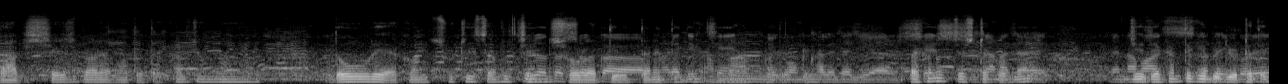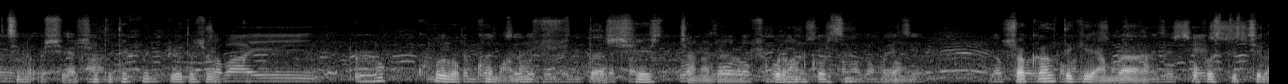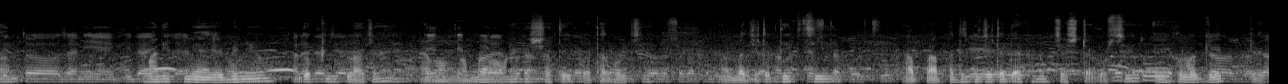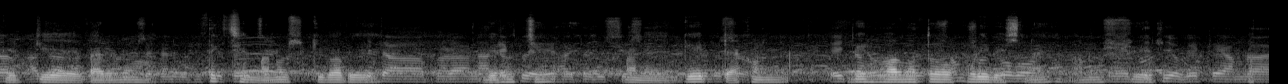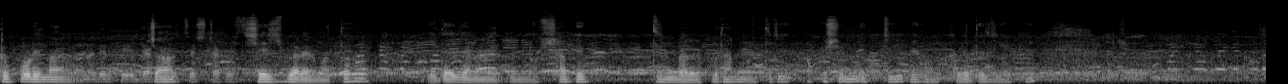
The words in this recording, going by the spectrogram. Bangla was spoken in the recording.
তার শেষবারের মতো দেখার জন্য দৌড়ে এখন ছুটি চালুচ্ছেন সৌরাদ্দি উদ্যানের দিকে। আমরা আপনাদেরকে দেখানোর চেষ্টা করব। যে যেখান থেকে ভিডিওটা দেখছেন অবশ্যই সাথে থাকবেন প্রিয় দর্শক সবাই লক্ষ লক্ষ মানুষ তার শেষ জানাজায় অংশগ্রহণ করছেন এবং সকাল থেকে আমরা উপস্থিত ছিলাম মানিক মিয়া এভিনিউ দক্ষিণ প্লাজায় এবং আমরা অনেকের সাথে কথা বলছি। আমরা যেটা দেখছি আপ- আপনাদেরকে যেটা দেখানোর চেষ্টা করছি এই হলো গেট গেট দিয়ে বেরোনো দেখছেন মানুষ কীভাবে বের হচ্ছে। মানে গেট এখন বের হওয়ার মতো পরিবেশ নাই। মানুষের এত পরিমাণ চাপ শেষবারের মতো। বিদায় জানানোর জন্য সাবেক তিনবারের প্রধানমন্ত্রী অপসীম নেত্রী বেগম খালেদা জিয়াকে।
